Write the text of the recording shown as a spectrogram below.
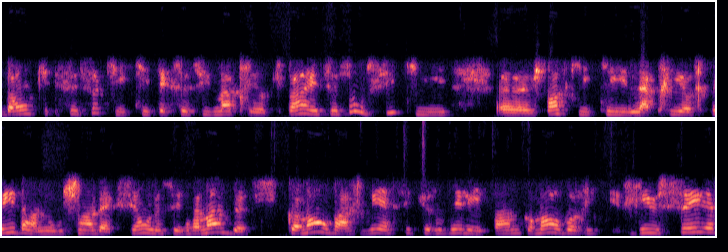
donc, c'est ça qui, qui, est excessivement préoccupant et c'est ça aussi qui, euh, je pense, qui, est la priorité dans nos champs d'action. C'est vraiment de comment on va arriver à sécuriser les femmes, comment on va réussir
